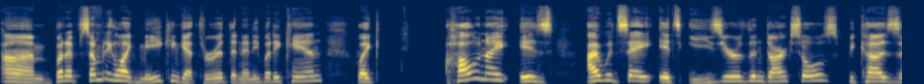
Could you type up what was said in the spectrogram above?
Um, but if somebody like me can get through it, then anybody can. Like Hollow Knight is I would say it's easier than Dark Souls because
